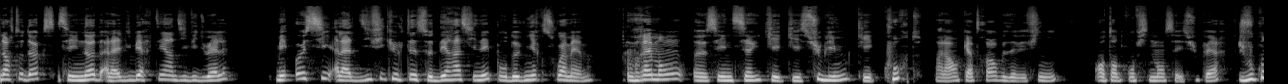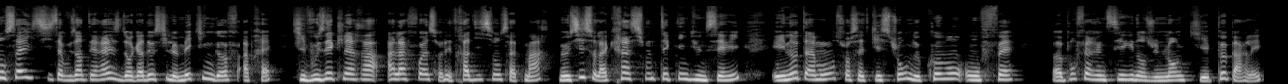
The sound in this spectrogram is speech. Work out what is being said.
L'orthodoxe, c'est une ode à la liberté individuelle, mais aussi à la difficulté de se déraciner pour devenir soi-même. Vraiment, euh, c'est une série qui est, qui est sublime, qui est courte. Voilà, en 4 heures, vous avez fini. En temps de confinement, c'est super. Je vous conseille, si ça vous intéresse, de regarder aussi le making of après, qui vous éclairera à la fois sur les traditions Satmar, mais aussi sur la création technique d'une série, et notamment sur cette question de comment on fait euh, pour faire une série dans une langue qui est peu parlée,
